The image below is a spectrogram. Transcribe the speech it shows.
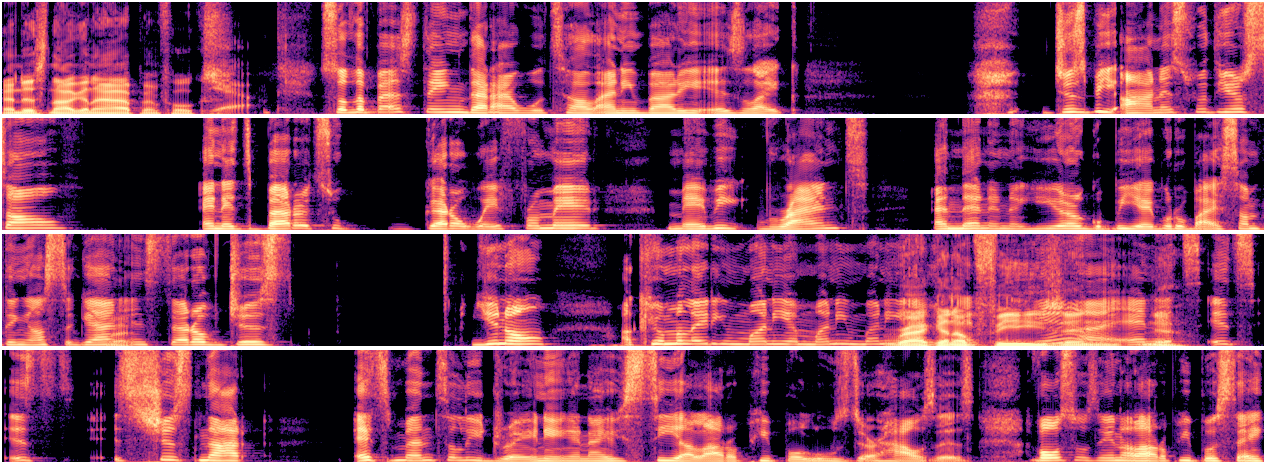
and it's not gonna happen, folks. Yeah. So the best thing that I will tell anybody is like just be honest with yourself and it's better to get away from it, maybe rent and then in a year go be able to buy something else again Right. instead of just you know, accumulating money and money, money, Racking and- up and- fees yeah, and- yeah. it's it's it's it's just not. It's mentally draining, and I see a lot of people lose their houses. I've also seen a lot of people say,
